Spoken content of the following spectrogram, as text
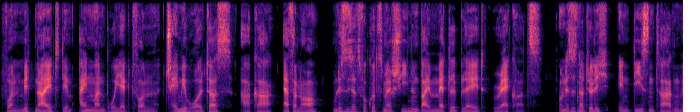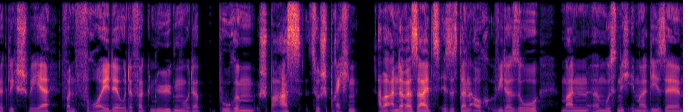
von Midnight, dem Einmannprojekt von Jamie Walters, aka Athanor. Und es ist jetzt vor kurzem erschienen bei Metal Blade Records. Und es ist natürlich in diesen Tagen wirklich schwer, von Freude oder Vergnügen oder purem Spaß zu sprechen. Aber andererseits ist es dann auch wieder so, man äh, muss nicht immer diese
